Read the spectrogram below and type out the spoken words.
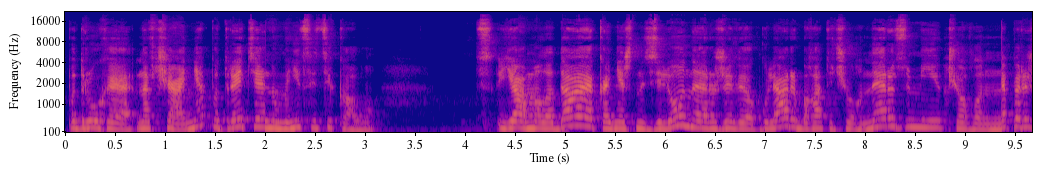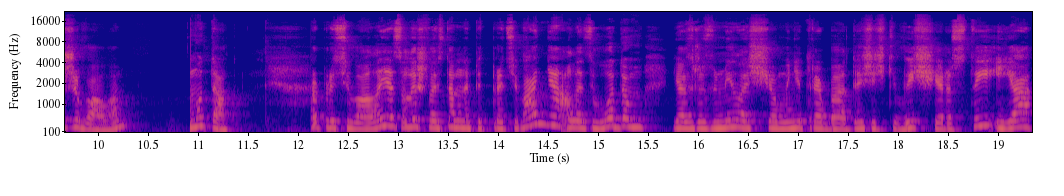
по-друге, навчання. По-третє, ну мені це цікаво. Я молода, звісно, зелена, рожеві окуляри, багато чого не розумію, чого не переживала. Тому так. Пропрацювала, я залишилась там на підпрацювання, але згодом я зрозуміла, що мені треба трішечки вище рости, і я,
